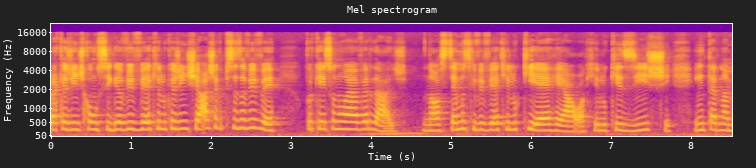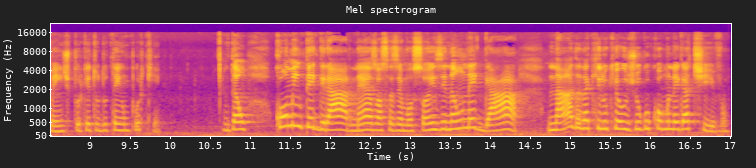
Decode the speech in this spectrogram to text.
para que a gente consiga viver aquilo que a gente acha que precisa viver, porque isso não é a verdade. Nós temos que viver aquilo que é real, aquilo que existe internamente, porque tudo tem um porquê. Então, como integrar né, as nossas emoções e não negar nada daquilo que eu julgo como negativo?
